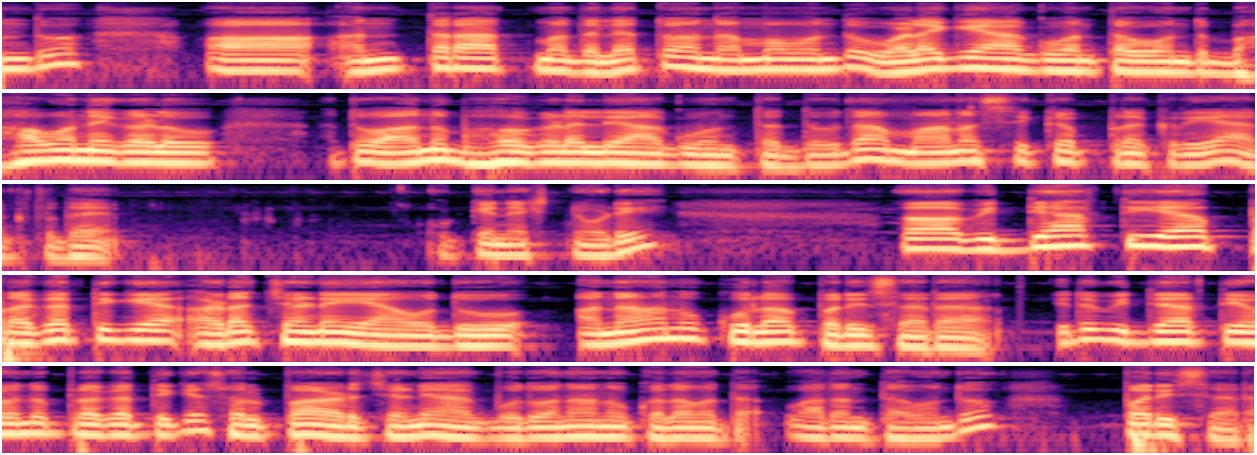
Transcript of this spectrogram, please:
ಒಂದು ಅಂತರಾತ್ಮದಲ್ಲಿ ಅಥವಾ ನಮ್ಮ ಒಂದು ಒಳಗೆ ಆಗುವಂಥ ಒಂದು ಭಾವನೆಗಳು ಅಥವಾ ಅನುಭವಗಳಲ್ಲಿ ಆಗುವಂಥದ್ದು. ಹೌದಾ ಮಾನಸಿಕ ಪ್ರಕ್ರಿಯೆ ಆಗ್ತದೆ. ಓಕೆ ನೆಕ್ಸ್ಟ್ ನೋಡಿ. ವಿದ್ಯಾರ್ಥಿಯ ಪ್ರಗತಿಗೆ ಅಡಚಣೆ ಯಾವುದು? ಅನಾನುಕೂಲ ಪರಿಸರ. ಇದು ವಿದ್ಯಾರ್ಥಿಯ ಒಂದು ಪ್ರಗತಿಗೆ ಸ್ವಲ್ಪ ಅಡಚಣೆ ಆಗ್ಬೋದು ಅನಾನುಕೂಲವಾದಂಥ ಒಂದು ಪರಿಸರ.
